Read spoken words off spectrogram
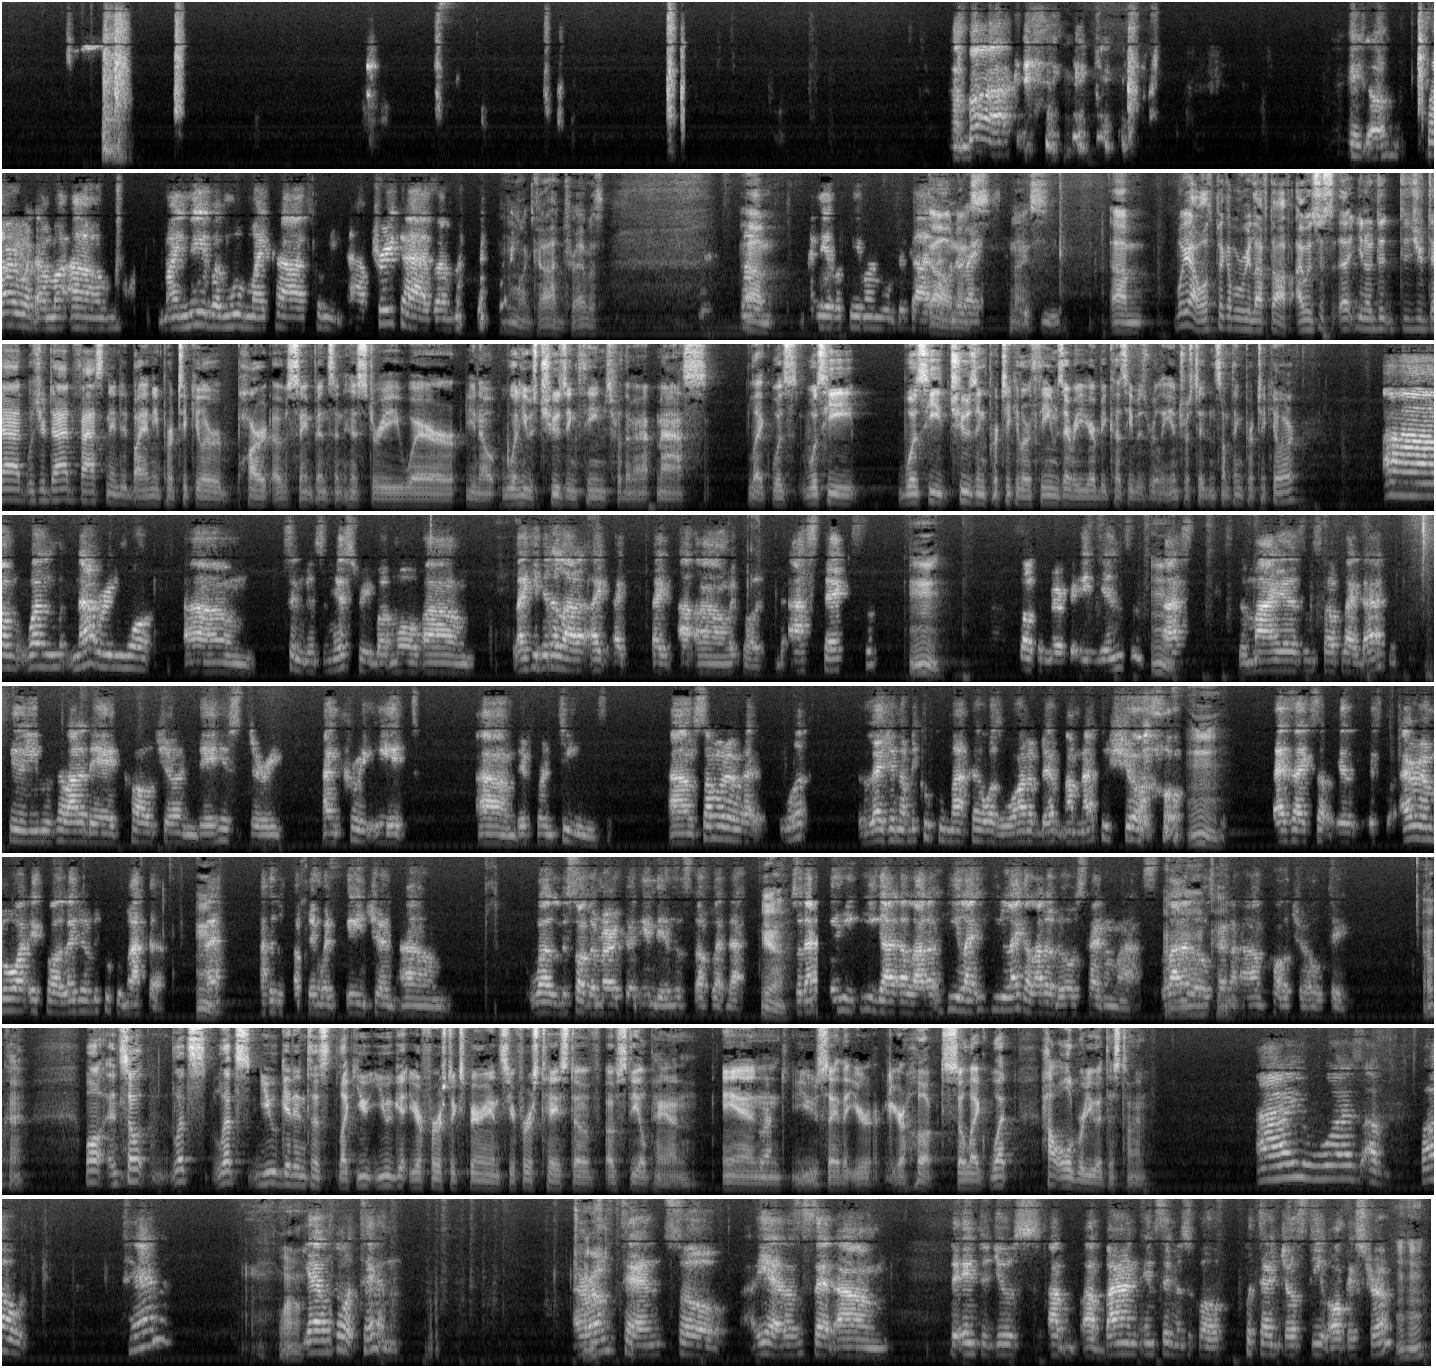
I'm back. there you go. Sorry about that. My, um, my neighbor moved my cars for me. I have three cars. Oh my God, Travis. Um, my neighbor came and moved the cars. oh, nice, right. nice. Um, well, yeah, let's pick up where we left off. I was just, uh, you know, did, did your dad was your dad fascinated by any particular part of Saint Vincent history where you know when he was choosing themes for the mass? Like, was was he was he choosing particular themes every year because he was really interested in something particular? Um, well, not really more um, St. Vincent history, but more um, like he did a lot of like like, like uh, um, what do you call it, the Aztecs, Mm, South America Indians, Mm. The Mayas and stuff like that. He use a lot of their culture and their history and create um, different teams. Um, some of the uh, what Legend of the Cuckoo-Maka was one of them. I'm not too sure. mm, That's like so. It, it's, I remember what they call Legend of the Cuckoo-Maka. Mm. I had to do something with ancient, um, well, the South American Indians and stuff like that. yeah. So that he, he got a lot of he like he like a lot of those kind of masks, a lot of Oh, those okay. kind of um, cultural things. Okay. Well, and so let's let's you get into like you you get your first experience, your first taste of of steel pan, and Right. you say that you're you're hooked. So like, what? How old were you at this time? I was about ten. Wow. Yeah, I was about ten. Around ten. So yeah, as I said, um, they introduced a, a band in St. Called Potential Steel Orchestra. Mm-hmm.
